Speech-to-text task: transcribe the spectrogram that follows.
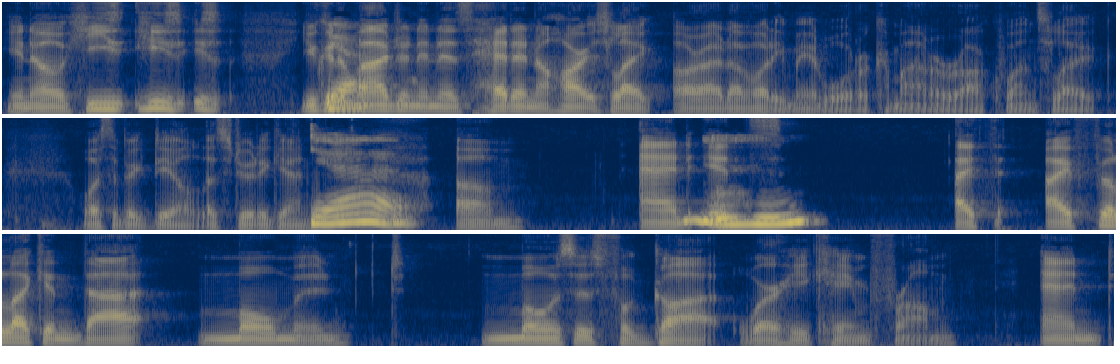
You know, he, he's he's you can yeah. imagine in his head and a heart, it's like, "All right, I've already made water come out of rock once. Like, what's the big deal? Let's do it again." Yeah. Um, and it's mm-hmm. I th- I feel like in that moment Moses forgot where he came from. And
